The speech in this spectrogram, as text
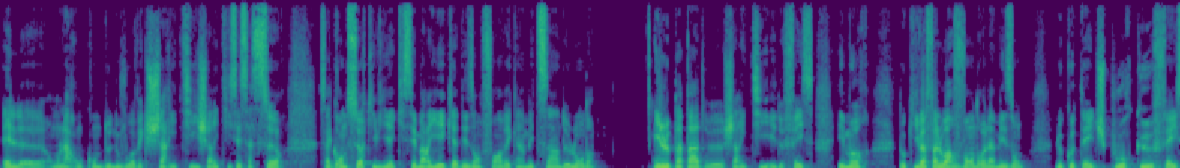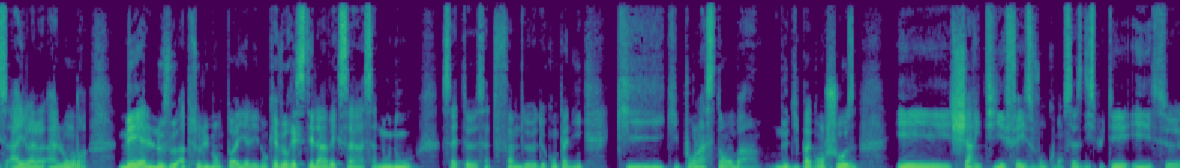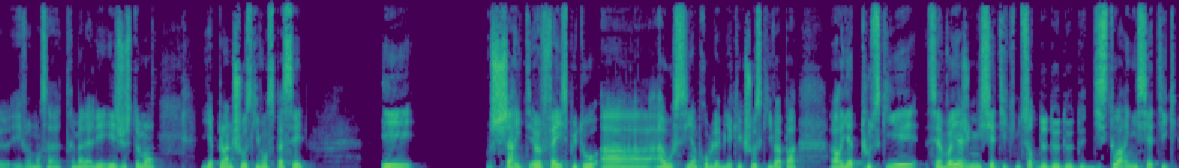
elle, euh, on la rencontre de nouveau avec Charity. Charity, c'est sa sœur, sa grande sœur qui, qui s'est mariée, qui a des enfants avec un médecin de Londres Et le papa de Charity et de Face est mort. Donc il va falloir vendre la maison, le cottage, pour que Face aille à, Londres. Mais elle ne veut absolument pas y aller. Donc elle veut rester là avec sa, sa nounou, cette, cette femme de, compagnie, qui, qui pour l'instant bah, ne dit pas grand-chose. Et Charity et Face vont commencer à se disputer. Et, et vraiment ça va très mal aller. Et justement, il y a plein de choses qui vont se passer. Et Charity, euh, Face plutôt a, a aussi un problème. Il y a quelque chose qui va pas. Alors il y a tout ce qui est, c'est un voyage initiatique, une sorte de d'histoire de, initiatique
